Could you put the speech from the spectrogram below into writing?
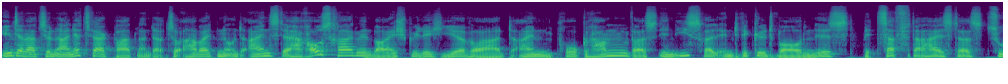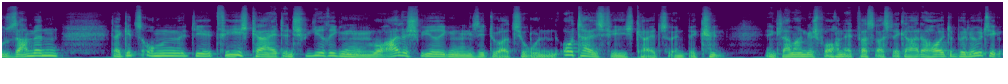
internationalen Netzwerkpartnern da zu arbeiten. Und eins der herausragenden Beispiele hier war ein Programm, was in Israel entwickelt worden ist. Bezafta heißt das, zusammen. Da geht es um die Fähigkeit, in schwierigen, moralisch schwierigen Situationen Urteilsfähigkeit zu entwickeln. In Klammern gesprochen etwas, was wir gerade heute benötigen.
